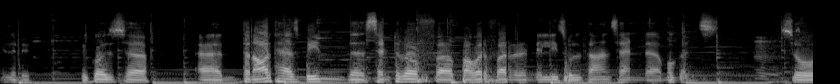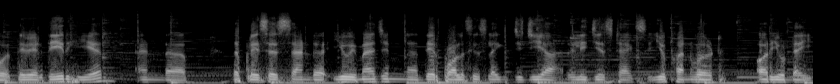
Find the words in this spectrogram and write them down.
isn't it? Because uh, uh, the north has been the center of uh, power for Delhi Sultans and uh, Mughals. hmm, So they were there here, and uh, the places and uh, you imagine uh, their policies like jizya religious tax you convert or you die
